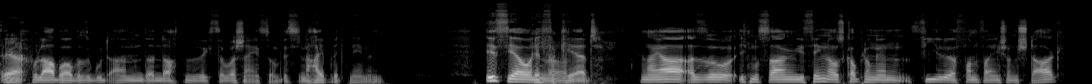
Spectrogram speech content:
der ja. Collabo aber so gut an und dann dachten sie sich so wahrscheinlich so ein bisschen Hype mitnehmen. Ist ja auch nicht genau. verkehrt. Naja, also ich muss sagen, die Single-Auskopplungen, viele davon fand ich schon stark.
